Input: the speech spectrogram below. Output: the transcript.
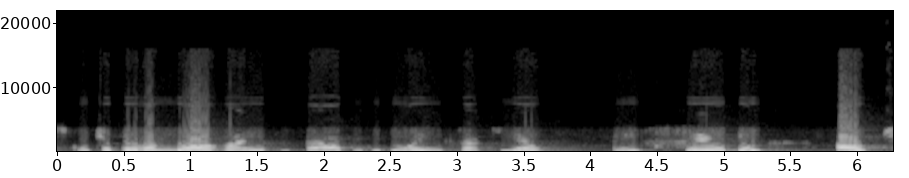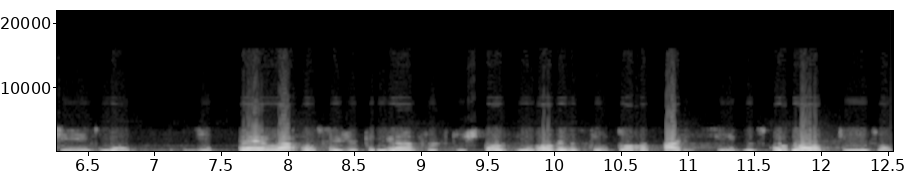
discute até uma nova entidade de doença, que é o pseudo autismo de tela, ou seja, crianças que estão desenvolvendo sintomas parecidos com o do autismo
